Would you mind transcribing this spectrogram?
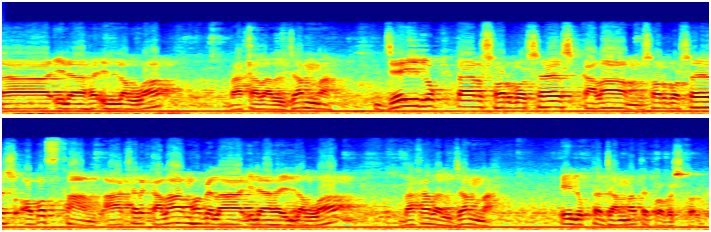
লা ইলাহা ইল্লাল্লাহ, দাখালাল জান্নাহ। যেই লোকটার সর্বশেষ কালাম, সর্বশেষ অবস্থান, আখের কালাম হবে লা ইলাহা ইল্লাল্লাহ দাখালাল জান্নাহ। এই লোকটা জান্নাতে প্রবেশ করবে।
